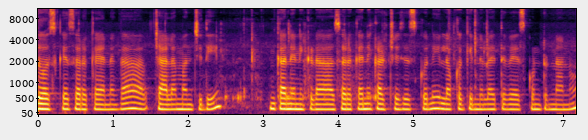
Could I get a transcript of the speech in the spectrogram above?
దోసకాయ సొరకాయ అనగా చాలా మంచిది. ఇంకా నేను ఇక్కడ సొరకాయని కట్ చేసేసుకొని ఇలా ఒక గిన్నెలో అయితే వేసుకుంటున్నాను.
